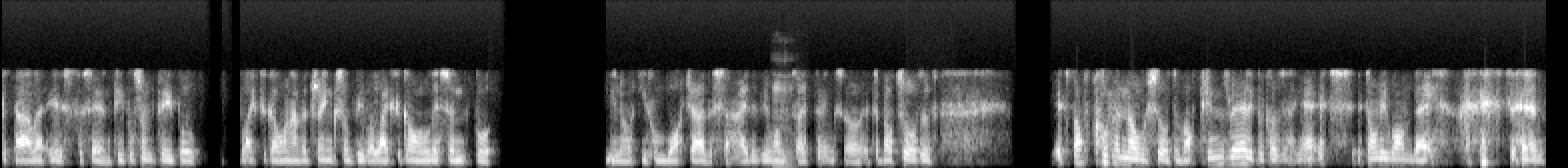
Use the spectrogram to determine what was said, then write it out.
the gala is for certain people. Some people like to go and have a drink. Some people like to go and listen, but you know you can watch either side if you want Mm. type thing. So it's about sort of it's about covering those sort of options really because yeah, it's it's only one day, it's, um,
